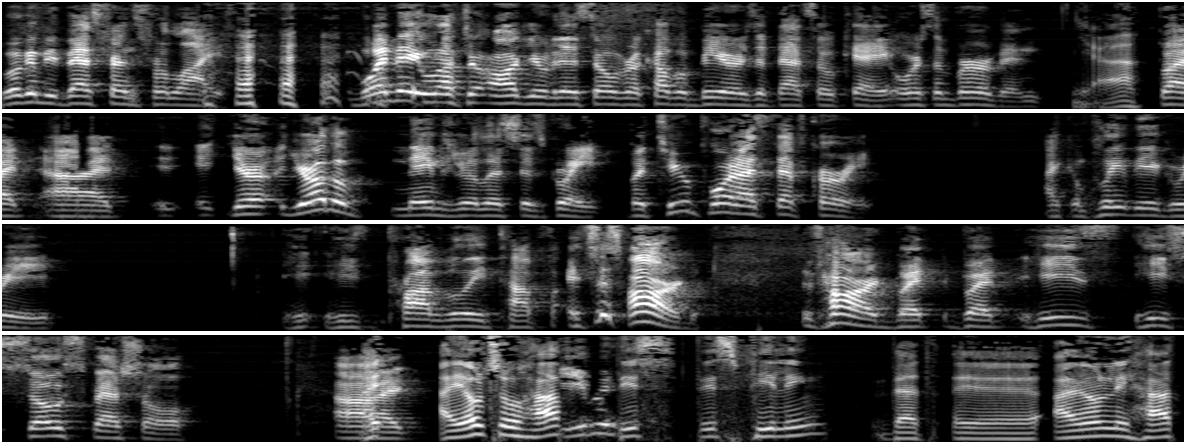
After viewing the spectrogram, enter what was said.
we're gonna be best friends for life. One day we'll have to argue over this over a couple beers if that's okay, or some bourbon. Yeah. But uh, it, your your other names your list is great. But to your point on Steph Curry, I completely agree. He, he's probably top. Five. It's just hard. It's hard, but but he's he's so special. Uh, I, I also have even, this this feeling that uh, I only had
